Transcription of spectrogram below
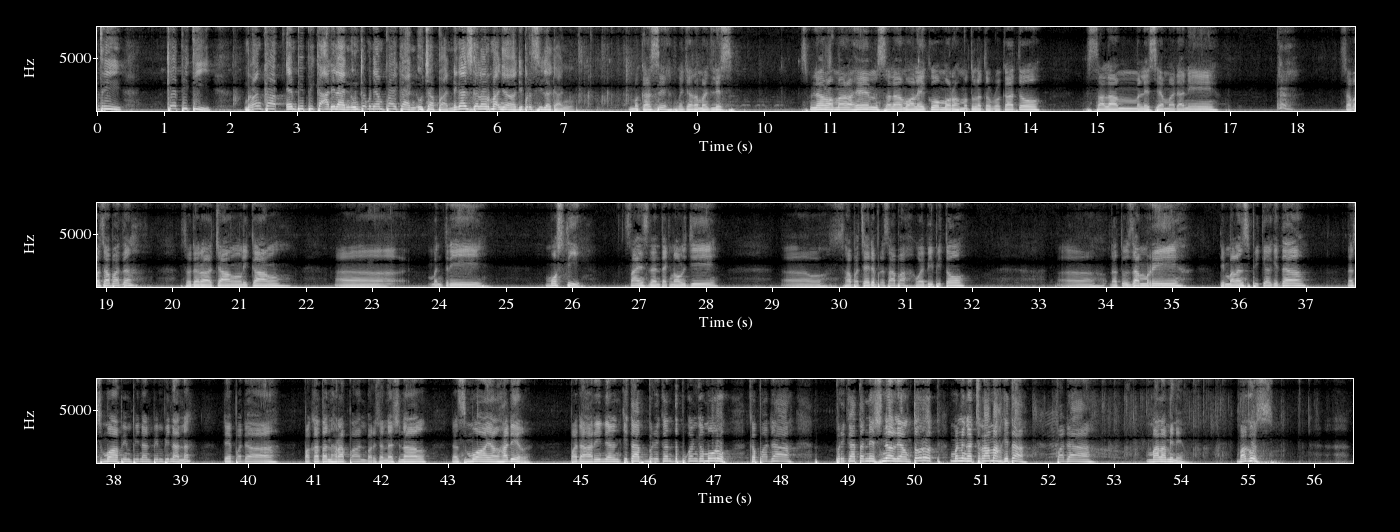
Menteri KPT merangkap MPP Keadilan untuk menyampaikan ucapan dengan segala hormatnya dipersilakan. Terima kasih pengacara majlis. Bismillahirrahmanirrahim. Assalamualaikum warahmatullahi wabarakatuh. Salam Malaysia Madani. Sahabat-sahabat eh, Saudara Chang Likang uh, Menteri Mosti Sains dan Teknologi uh, Sahabat saya daripada Sabah YB Pito uh, Datuk Zamri Timbalan speaker kita Dan semua pimpinan-pimpinan uh, Daripada Pakatan Harapan Barisan Nasional Dan semua yang hadir pada hari ini dan kita berikan tepukan gemuruh kepada Perikatan Nasional yang turut mendengar ceramah kita pada malam ini. Bagus.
